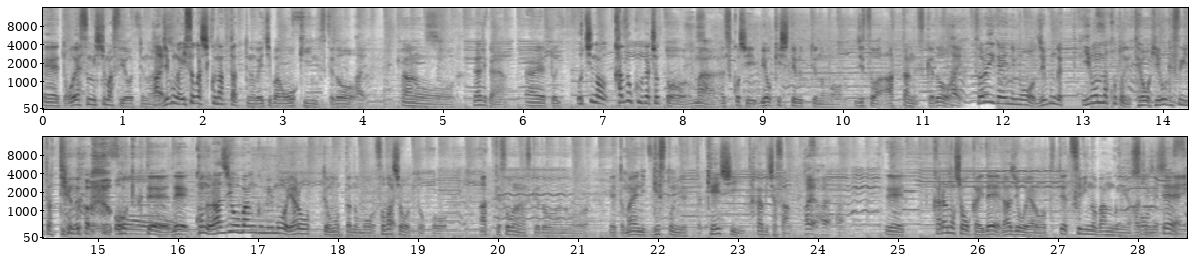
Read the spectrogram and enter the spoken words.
えー、とお休みしますよっていうのは、はい。自分が忙しくなったっていうのが一番大きいんですけど、はい。あの何ていうかな、えー、とうちの家族がちょっと、まあ、少し病気してるっていうのも実はあったんですけど、はい。それ以外にも自分がいろんなことに手を広げすぎたっていうのが大きくてでこのラジオ番組もやろうって思ったのもそば賞とこう、あってそうなんですけどあの、えー、と前にゲストに出てた KC 高飛車さん。はいはいはいえーからの紹介でラジオをやろうって言って釣りの番組を始めて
